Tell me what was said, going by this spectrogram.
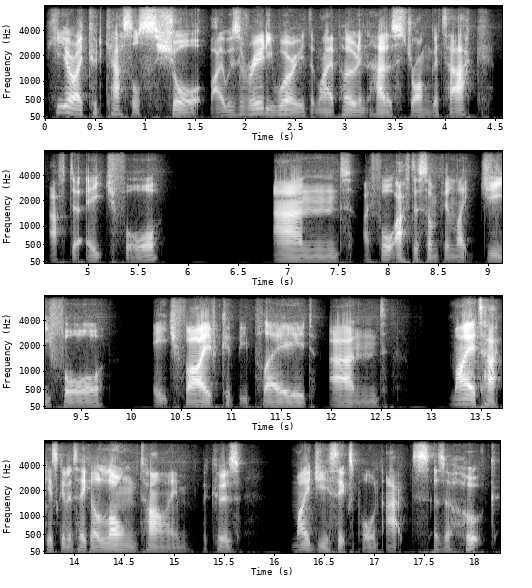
Here I could castle short, but I was really worried that my opponent had a strong attack after h4 and I thought after something like g4, h5 could be played, and my attack is going to take a long time because my g6 pawn acts as a hook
